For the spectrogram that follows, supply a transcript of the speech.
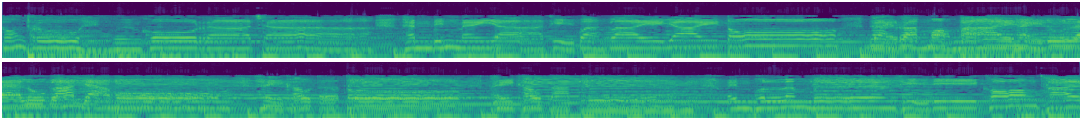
ของครูแห่งเมืองโคราชา แผ่นดินแม่ยาที่กว้างไกลใหญ่โต ได้รับมอบหมายให้ดูแลลูกหลานยาโม ให้เขาเติบโต ให้เขาพลาเลือเป็นพลเมืองที่ดีของไทย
